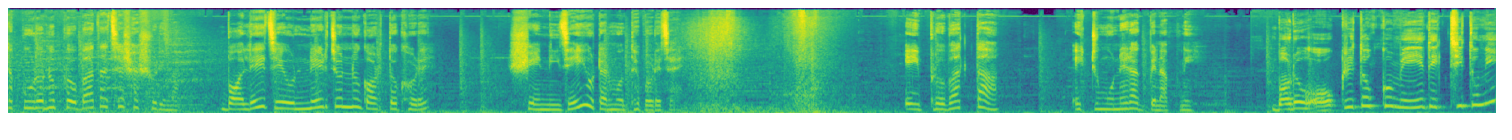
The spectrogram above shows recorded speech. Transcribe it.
একটা পুরনো প্রবাদ আছে শাশুড়ি মা। বলে যে অন্যের জন্য গর্ত ঘোরে সে নিজেই ওটার মধ্যে পড়ে যায়। এই প্রবাদটা একটু মনে রাখবেন আপনি। বড় অকৃতজ্ঞ মেয়ে দেখছি তুমি।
